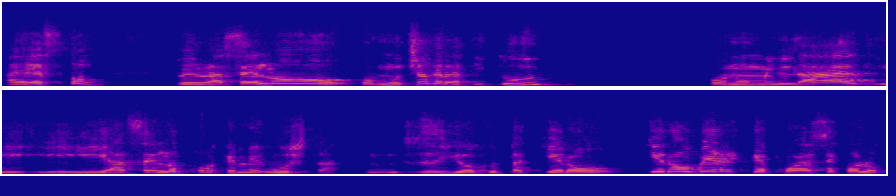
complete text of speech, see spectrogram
a esto, pero hacerlo con mucha gratitud, con humildad y, hacerlo porque me gusta. Entonces, yo quiero, quiero ver qué puedo hacer con, lo,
